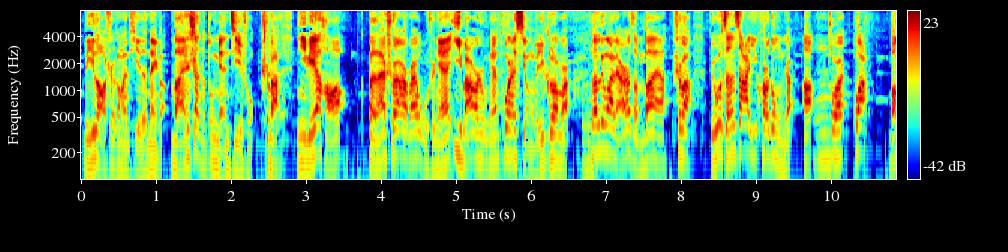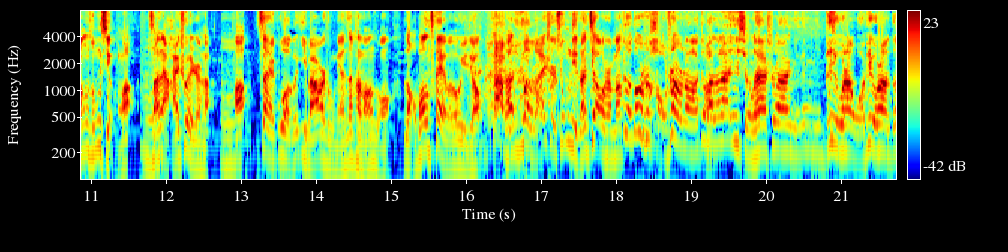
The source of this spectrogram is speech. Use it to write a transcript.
李老师刚才提的那个完善的冬眠技术，是吧？你别好。本来睡二百五十年、一百二十五年，突然醒了一哥们儿，那另外俩人怎么办呀？是吧？比如咱仨一块儿冻着啊，突然呱，王总醒了，咱俩还睡着呢啊！再过个一百二十五年，咱看王总老帮菜了，都已经。咱本来是兄弟，咱叫什么？这都是好事儿呢，就怕咱俩一醒来是吧？你你屁股上，我屁股上，得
